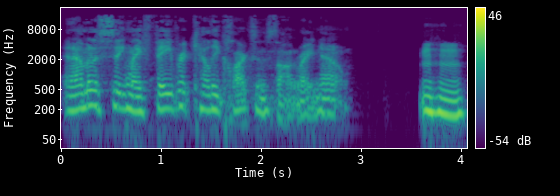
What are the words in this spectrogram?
And I'm going to sing my favorite Kelly Clarkson song right now. Mm-hmm.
